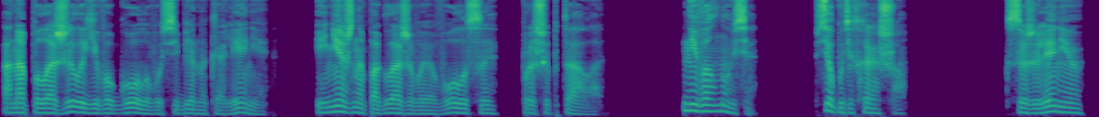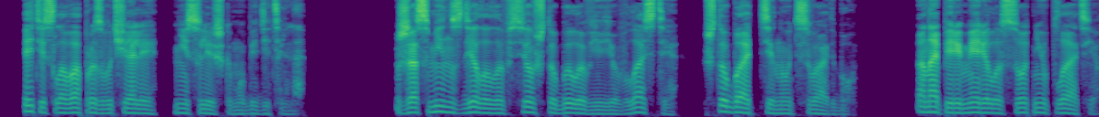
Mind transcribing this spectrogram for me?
она положила его голову себе на колени и, нежно поглаживая волосы, прошептала. «Не волнуйся, все будет хорошо». К сожалению, эти слова прозвучали не слишком убедительно. Жасмин сделала все, что было в ее власти, чтобы оттянуть свадьбу. Она перемерила сотню платьев,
